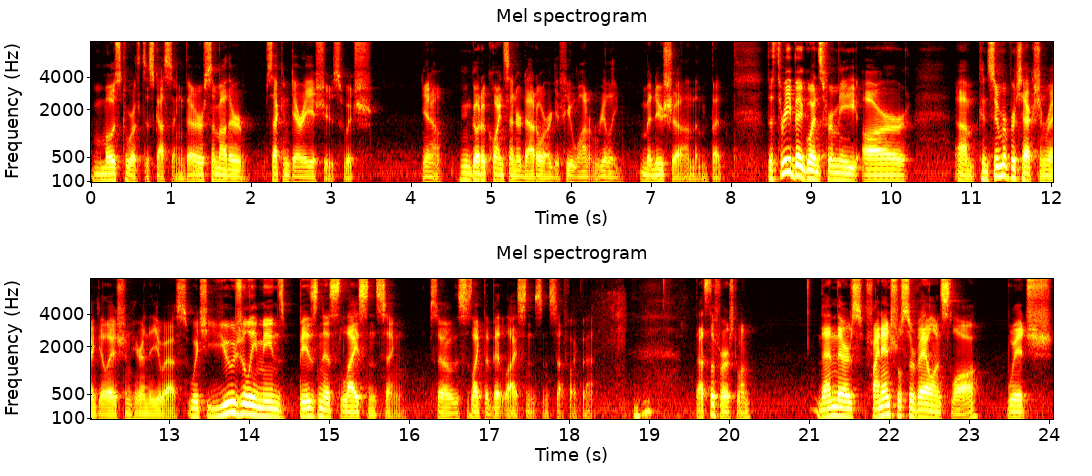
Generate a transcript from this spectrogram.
most worth discussing. There are some other secondary issues, which you know you can go to coincenter.org if you want really minutia on them. But the three big ones for me are um, consumer protection regulation here in the U.S., which usually means business licensing. So this is like the BitLicense and stuff like that. That's the first one. Then there's financial surveillance law, which,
